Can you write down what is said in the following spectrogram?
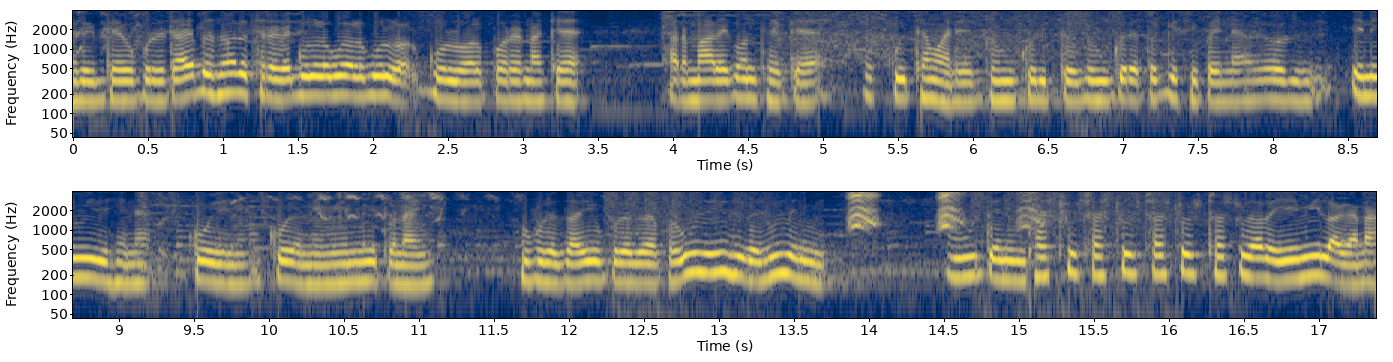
এদিক দিয়ে উপরে আরে পিছনে মারতেছে আরে গুলো গুলো গুলো গুলো পরে নাকে আর মারে কোন থেকে কুইথা মারে জুম করি তো জুম করে তো কিছুই পাই না এনিমি দেখি না কই নেই কই এনিমি এনিমি তো নাই উপরে যাই উপরে যাওয়ার পর উই উই গাছ উই এনিমি উতে এনিমি ঠাসটুস ঠাসটুস ঠাসটুস ঠাসটুস আর এমই লাগে না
